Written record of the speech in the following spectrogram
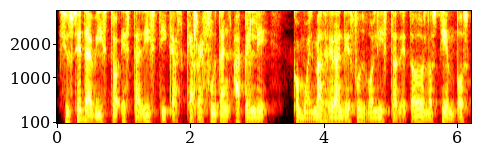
Si usted ha visto estadísticas que refutan a Pelé como el más grande futbolista de todos los tiempos,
